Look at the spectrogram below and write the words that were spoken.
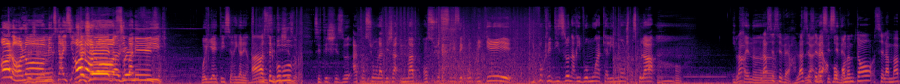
Oh là là. Mitskar ici. Oh là là, c'est magnifique. Ouais, il y a été, il s'est régalé. hein. Ah, c'est le beau move. C'était chez eux. Attention, là déjà une map en sursis, c'est compliqué. Il faut que les Dizlone arrivent au moins à caler une manche parce que là, ils Là, prennent. euh, là c'est sévère. Là, c'est sévère. c'est bon, sévère. en même temps, c'est la map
